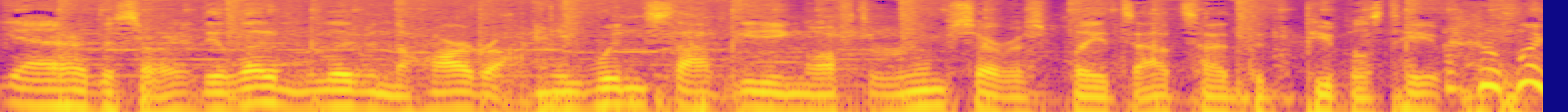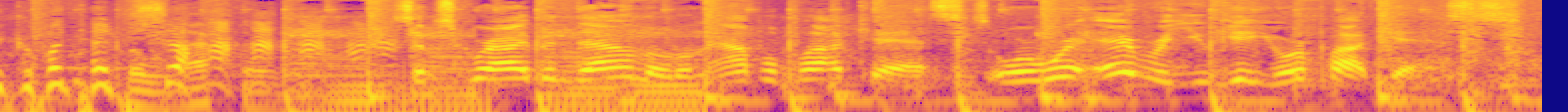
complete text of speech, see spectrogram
Yeah, I heard the story. They let him live in the Hard Rock, and he wouldn't stop eating off the room service plates outside the people's table. Oh my god, that's leftovers. Subscribe and download on Apple Podcasts or wherever you get your podcasts.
